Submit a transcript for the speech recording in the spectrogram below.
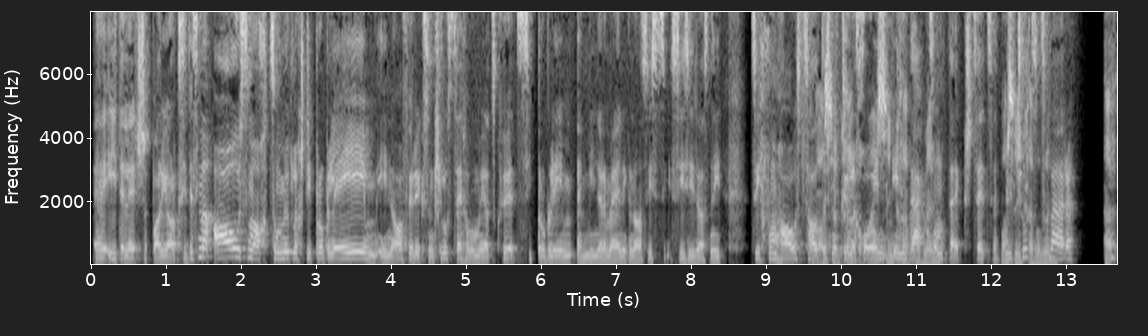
in den letzten paar Jahren gewesen, dass man alles macht, um möglichst die Probleme, in Anführungs- und Schlusszeichen, wo man ja das Gefühl hat, sind Probleme, äh, meiner Meinung nach, sie, sie, sie das nicht, sich vom Haus zu halten, ist natürlich auch in, in diesen Kontext zu setzen, Leute Schutz zu gewähren. Hä?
